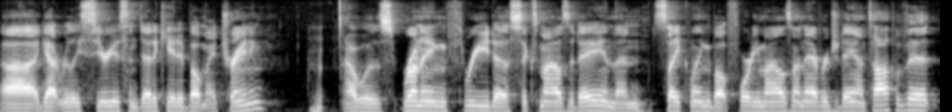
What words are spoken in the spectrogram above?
uh, I got really serious and dedicated about my training. I was running three to six miles a day, and then cycling about 40 miles on average a day on top of it.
